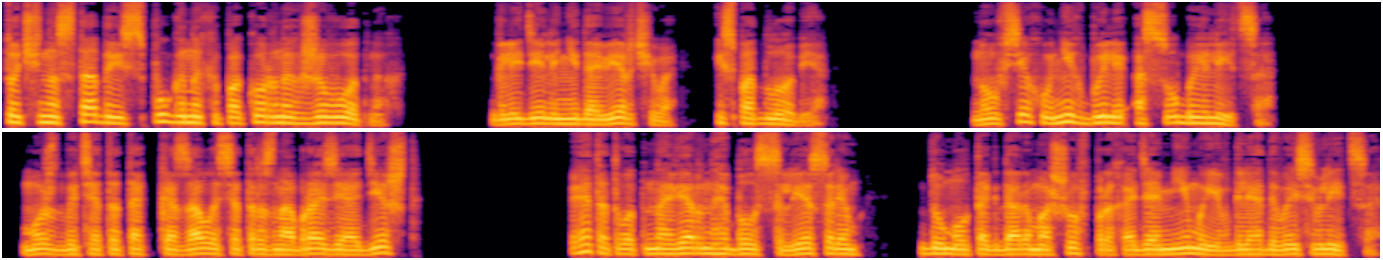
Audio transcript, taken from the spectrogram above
точно стадо испуганных и покорных животных, глядели недоверчиво, из-под лобья. Но у всех у них были особые лица. Может быть, это так казалось от разнообразия одежд? Этот вот, наверное, был слесарем, думал тогда Ромашов, проходя мимо и вглядываясь в лица.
